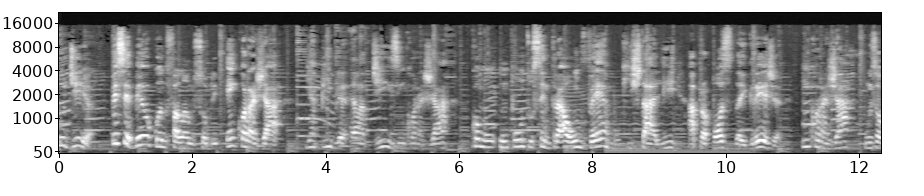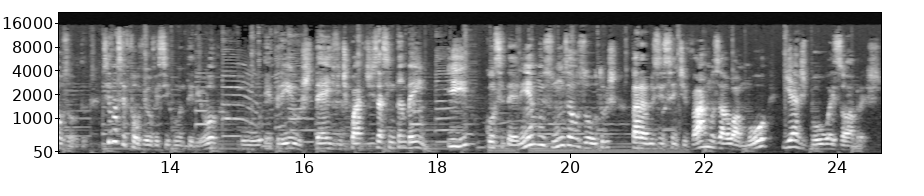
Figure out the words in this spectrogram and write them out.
o dia. Percebeu quando falamos sobre encorajar e a Bíblia ela diz encorajar como um ponto central, um verbo que está ali a propósito da igreja. encorajar uns aos outros. Se você for ver o versículo anterior, o Hebreus 10, 24 diz assim também: E consideremos uns aos outros para nos incentivarmos ao amor e às boas obras.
